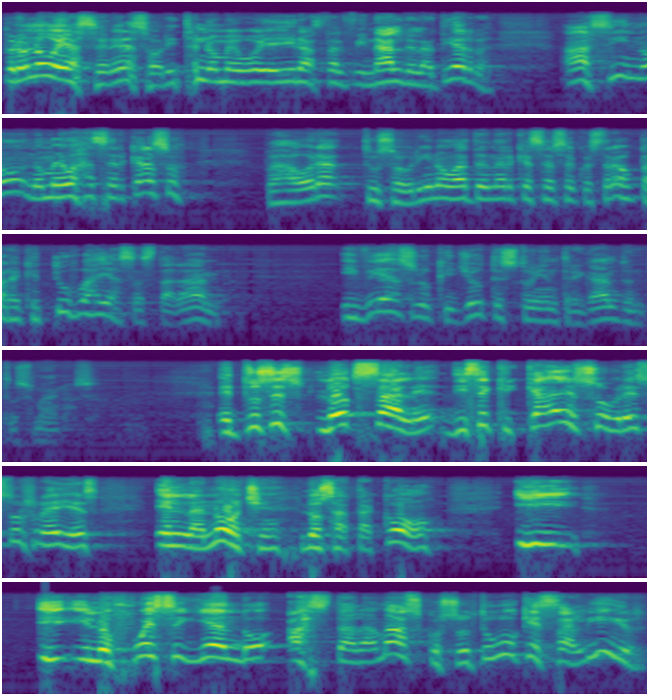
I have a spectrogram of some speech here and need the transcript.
pero no voy a hacer eso, ahorita no me voy a ir hasta el final de la tierra. Ah, sí, no, no me vas a hacer caso. Pues ahora tu sobrino va a tener que ser secuestrado para que tú vayas hasta Dan y veas lo que yo te estoy entregando en tus manos. Entonces Lot sale, dice que cae sobre estos reyes en la noche, los atacó y, y, los fue siguiendo hasta Damasco. So, tuvo que salir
